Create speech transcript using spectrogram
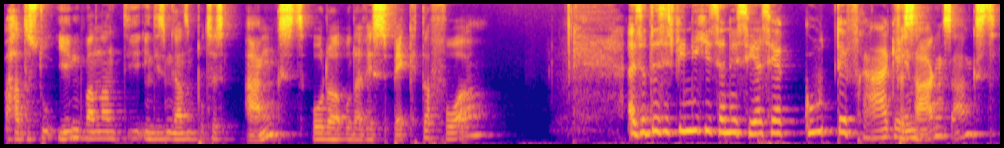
Hattest du irgendwann an die, in diesem ganzen Prozess Angst oder, oder Respekt davor? Also das ist, finde ich, ist eine sehr, sehr gute Frage. Versagensangst?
